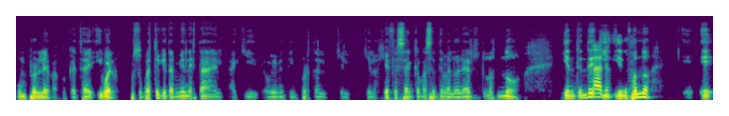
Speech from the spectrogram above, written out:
un problema, ¿cachai? Y bueno, por supuesto que también está el- aquí, obviamente importa el- que, que los jefes sean capaces de valorar los no y entender, y, claro, y en el fondo eh,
